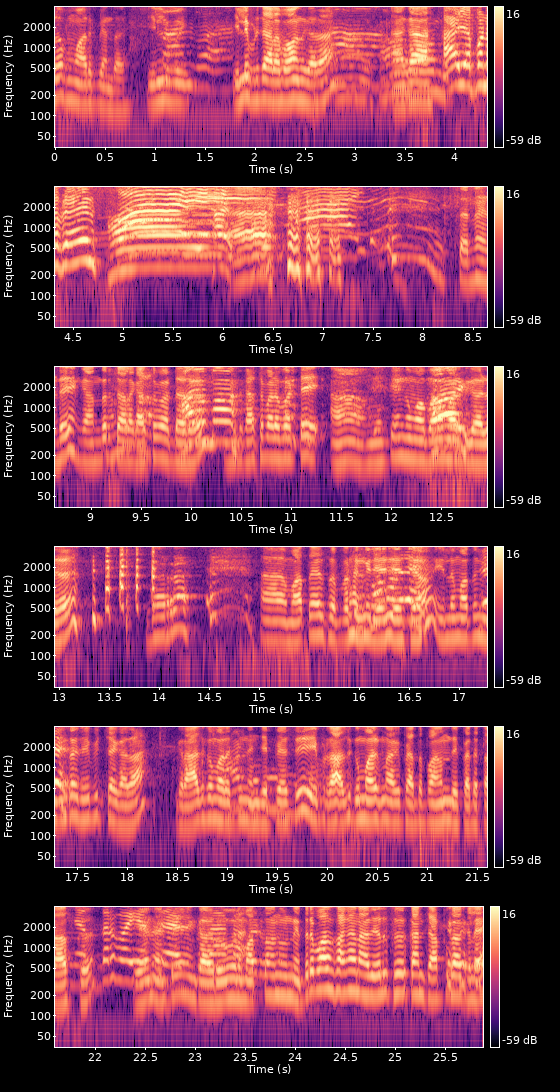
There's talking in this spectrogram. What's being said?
రూపం మారిపోయింది? ఇల్లు పోయి ఇల్లు ఇప్పుడు చాలా బాగుంది కదా? ఇంకా హాయ్ చెప్పండి ఫ్రెండ్స్ సరేనండి ఇంకా అందరూ చాలా కష్టపడ్డారు. కష్టపడబట్టే ఆ, ముఖ్యంగా మా బాబాయ్ గాడు ఆ, మొత్తం శుభ్రంగా చేసేసాం. ఇల్లు మొత్తం ఇంకా చూపించా కదా. రాజకుమార్ వచ్చిందని చెప్పేసి ఇప్పుడు రాజకుమార్ నాకు పెద్ద పని ఉంది పెద్ద టాస్క్ ఏంటంటే ఇంకా రూమ్ మొత్తం నువ్వు నిద్రపోతున్న సంగతి నాకు తెలుసు కానీ చెప్పకాకలే.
